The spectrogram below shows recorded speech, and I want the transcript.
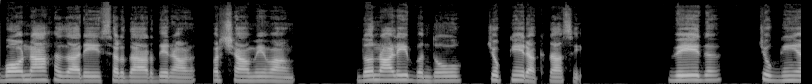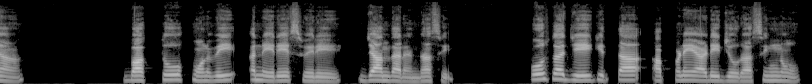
ਬੌਨਾ ਹਜ਼ਾਰੇ ਸਰਦਾਰ ਦੇ ਨਾਲ ਪਰਛਾਵੇਂ ਵਾਂਗ ਦੋਨਾਲੀ ਬੰਦੂਕ ਚੁੱਕੀ ਰੱਖਦਾ ਸੀ। ਵੇਦ ਝੁੱਗੀਆਂ ਵਕਤੋਂ ਹੁਣ ਵੀ ਹਨੇਰੇ ਸਵੇਰੇ ਜਾਂਦਾ ਰਹਿੰਦਾ ਸੀ। ਉਸ ਦਾ ਜੀ ਕੀਤਾ ਆਪਣੇ ਆੜੀ ਜੋਰਾ ਸਿੰਘ ਨੂੰ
